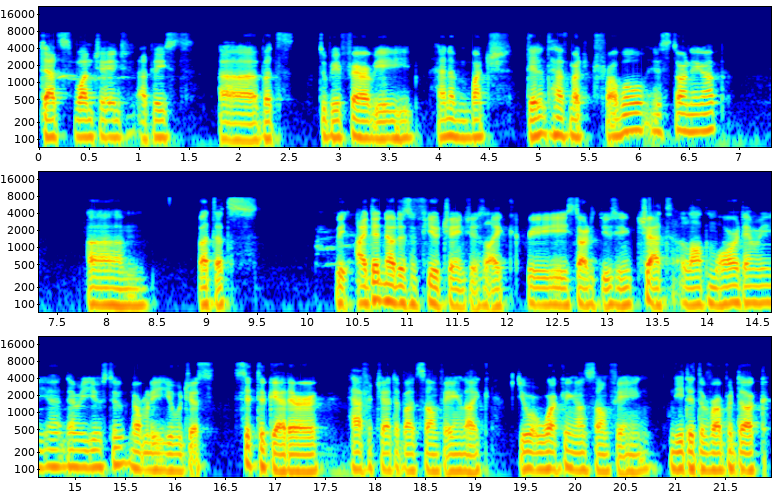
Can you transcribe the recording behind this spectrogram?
that's one change at least. Uh, but to be fair, we had a much didn't have much trouble in starting up. Um, but that's we I did notice a few changes. Like we started using chat a lot more than we uh, than we used to. Normally, you would just sit together, have a chat about something. Like you were working on something, needed a rubber duck,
